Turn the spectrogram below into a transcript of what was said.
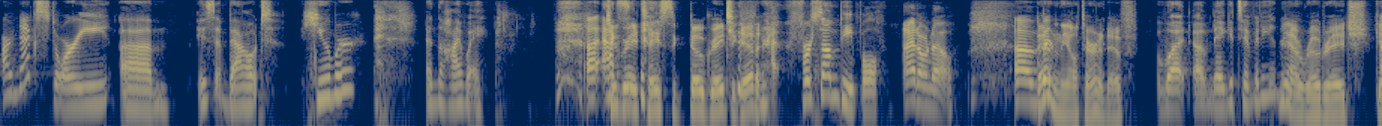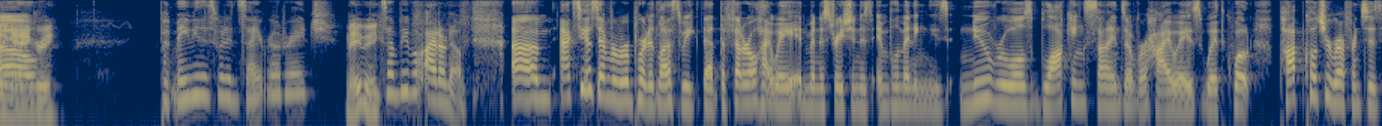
Our next story um, is about humor and the highway. Uh, Two great tastes that go great together. for some people. I don't know. Um, Better but than the alternative. What of negativity in there? Yeah, road rage, getting Oh. angry. But maybe this would incite road rage. Maybe. in some people. I don't know. Um, Axios Denver reported last week that the Federal Highway Administration is implementing these new rules blocking signs over highways with, quote, pop culture references,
